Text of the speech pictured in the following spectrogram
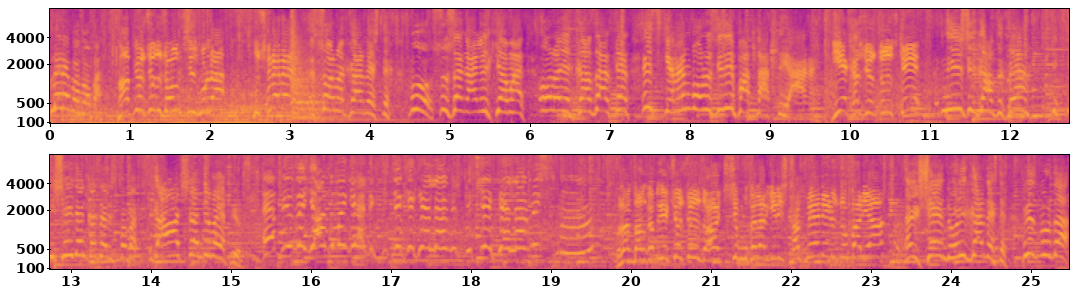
Merhaba baba. Ne yapıyorsunuz oğlum siz burada? Bu süre be. Sorma kardeşlik. Bu susak Ali Kemal orayı kazarken iskelenin borusunu patlattı yani. Niye kazıyorsunuz ki? Niçin kazdık be? Şeyden kazarız baba. Ağaçlandırma yapıyoruz. E biz de yardıma geldik. Çiçek ekerlermiş, bitki ekerlermiş. Hı. Ulan dalga mı geçiyorsunuz? Ağaç için bu kadar geniş kazmaya ne lüzum var ya? Ee, Şey Nuri kardeşlik, biz burada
